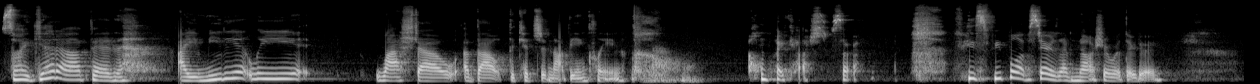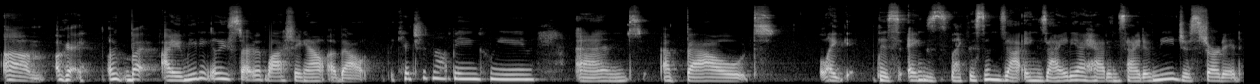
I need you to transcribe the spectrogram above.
so I get up and I immediately lashed out about the kitchen not being clean. oh my gosh, sorry. These people upstairs, I'm not sure what they're doing. Um, okay, but I immediately started lashing out about the kitchen not being clean and about like this like this anxiety I had inside of me just started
